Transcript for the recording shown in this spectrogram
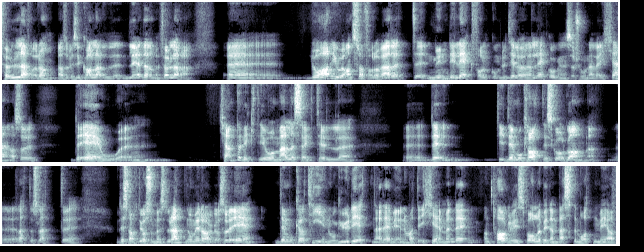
følgere, da? Altså hvis vi kaller ledere med følgere. Eh, da har de jo ansvar for å være et myndig lekfolk, om du tilhører en lekorganisasjon eller ikke. Altså, det er jo eh, kjempeviktig å melde seg til eh, det, de demokratiske organene. Eh, rett og slett eh, det snakket vi også med studenten om i dag. altså Er demokratiet noe gudgitt? Nei, det er vi enige om at det ikke er. Men det er antageligvis foreløpig den beste måten vi har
